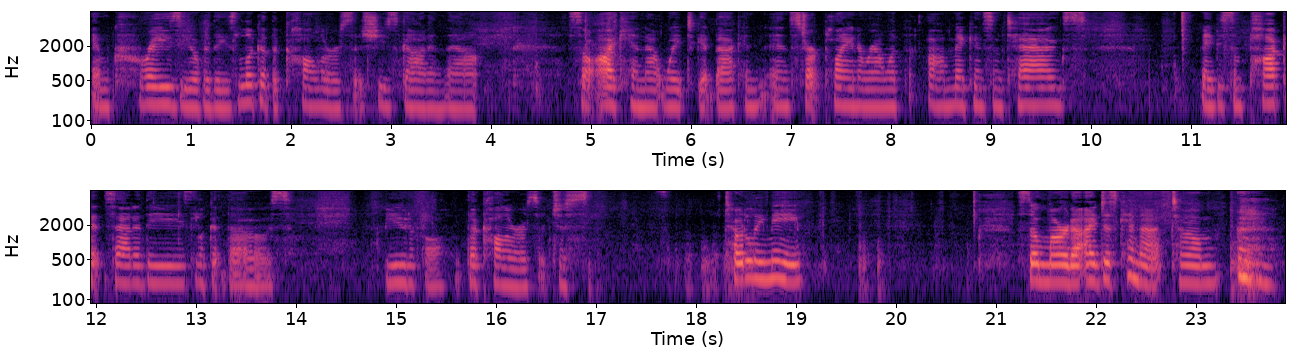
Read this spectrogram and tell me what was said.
am crazy over these. Look at the colors that she's got in that. So I cannot wait to get back and, and start playing around with uh, making some tags, maybe some pockets out of these. Look at those. Beautiful. The colors are just totally me. So Marta, I just cannot, um,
